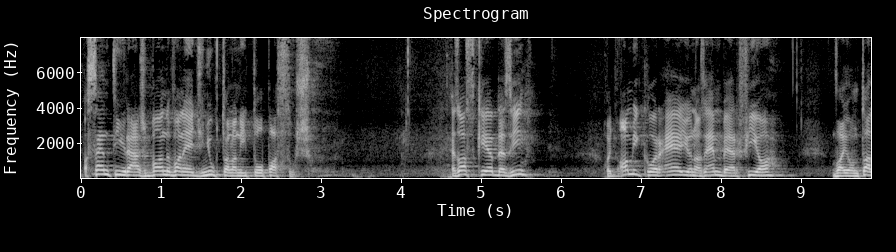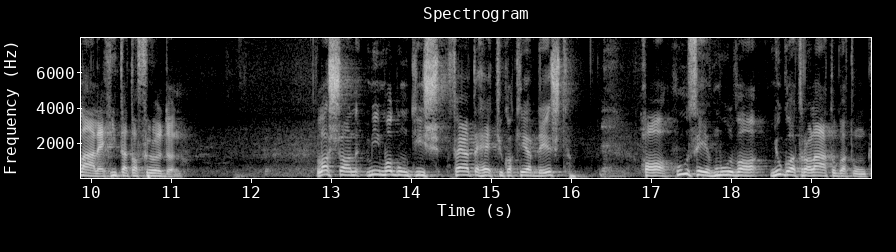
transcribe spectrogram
a Szentírásban van egy nyugtalanító passzus. Ez azt kérdezi, hogy amikor eljön az ember fia, vajon talál-e hitet a földön? Lassan mi magunk is feltehetjük a kérdést, ha húsz év múlva nyugatra látogatunk,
